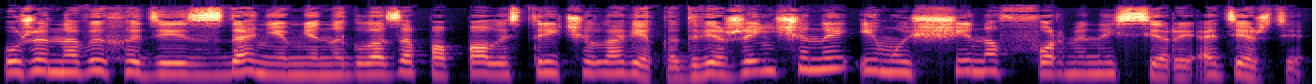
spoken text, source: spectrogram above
Уже на выходе из здания мне на глаза попалось три человека, две женщины и мужчина в форменной серой одежде.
